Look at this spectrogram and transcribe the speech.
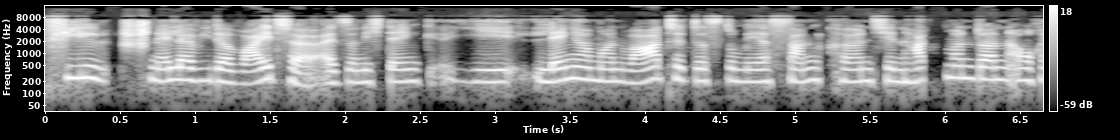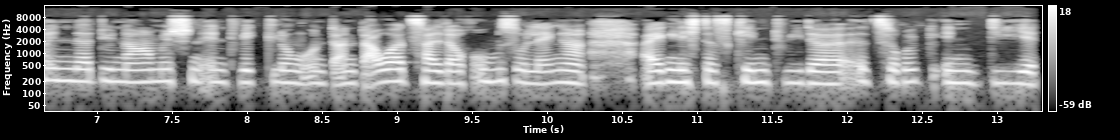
viel schneller wieder weiter. Also ich denke, je länger man wartet, desto mehr Sandkörnchen hat man dann auch in der dynamischen Entwicklung und dann dauert es halt auch umso länger, eigentlich das Kind wieder äh, zurück in die,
